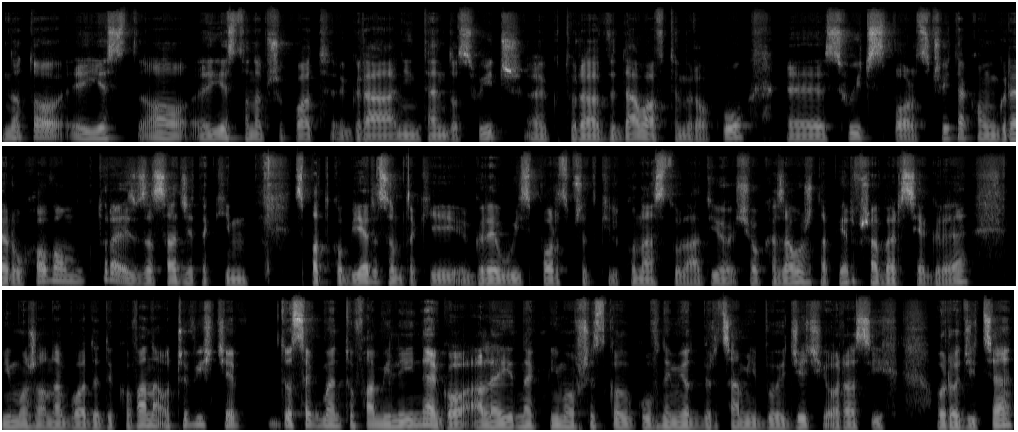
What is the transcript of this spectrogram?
no to jest to, jest to na przykład gra Nintendo Switch, która wydała w tym roku Switch Sports, czyli taką grę ruchową, która jest w zasadzie takim spadkobiercą takiej gry Wii Sports przed kilkunastu lat i się okazało, że ta pierwsza wersja gry, mimo że ona była dedykowana oczywiście do segmentu familijnego, ale jednak mimo wszystko głównymi odbiorcami były dzieci oraz ich rodzice,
